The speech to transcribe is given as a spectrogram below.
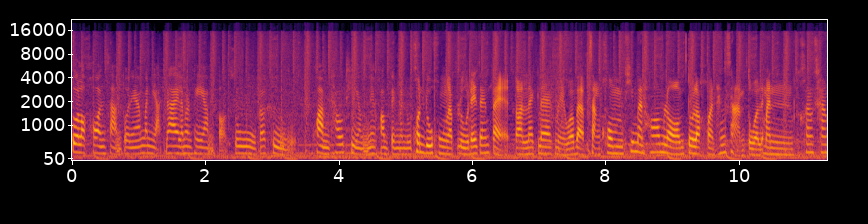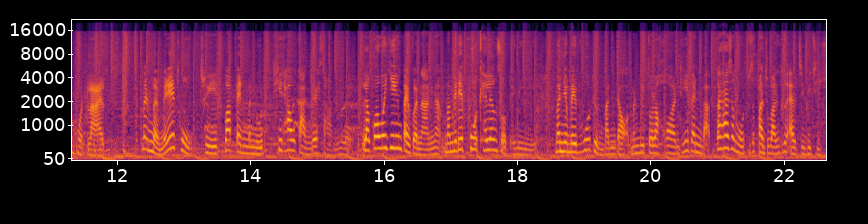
ตัวละคร 3 ตัวเนี้ยมันอยากได้แล้วมันพยายามต่อสู้ก็คือความเท่าเทียมในความเป็นมนุษย์ คนดูคงรับรู้ได้ตั้งแต่ตอนแรก ๆ เลยว่าแบบสังคมที่มันห้อมล้อมตัวละครทั้ง 3 ตัวเลยมันค่อนข้างโหดร้ายมันเหมือนไม่ได้ถูกทรีตว่าเป็นมนุษย์ที่เท่ากันด้วยซ้ำเลย แล้วก็ว่ายิ่งไปกว่านั้นอะมันไม่ได้พูดแค่เรื่องโสเภณี มันยังไปพูดถึงบันดาะมันมีตัวละครที่เป็นแบบก็ถ้าสมมติปัจจุบันคือ LGBTQ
